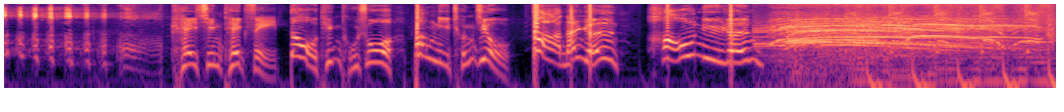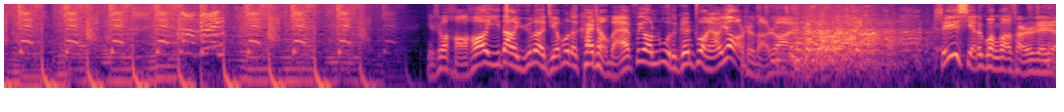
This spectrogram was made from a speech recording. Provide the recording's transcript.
开心 taxi 道听途说，帮你成就大男人、好女人。你说好好一档娱乐节目的开场白，非要录的跟壮阳药似的，是吧？谁写的广告词儿？这是，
